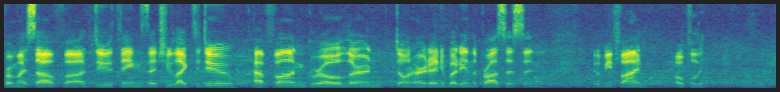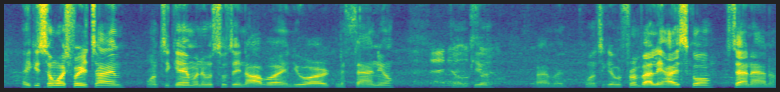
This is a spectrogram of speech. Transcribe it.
for myself, uh, do things that you like to do, have fun, grow, learn, don't hurt anybody in the process, and you'll be fine, hopefully. Thank you so much for your time. Once again, my name is Jose Nava, and you are Nathaniel. Nathaniel Thank you. All right, man. Once again, we're from Valley High School, Santa Ana.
